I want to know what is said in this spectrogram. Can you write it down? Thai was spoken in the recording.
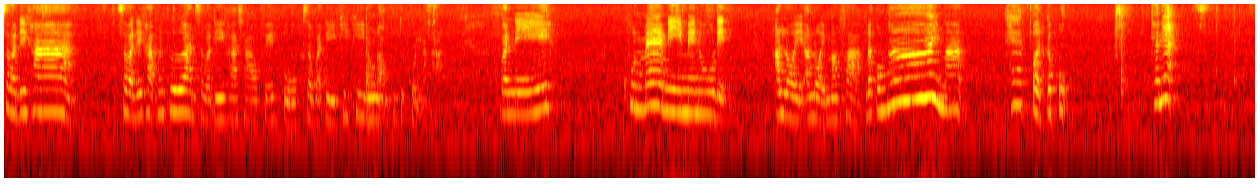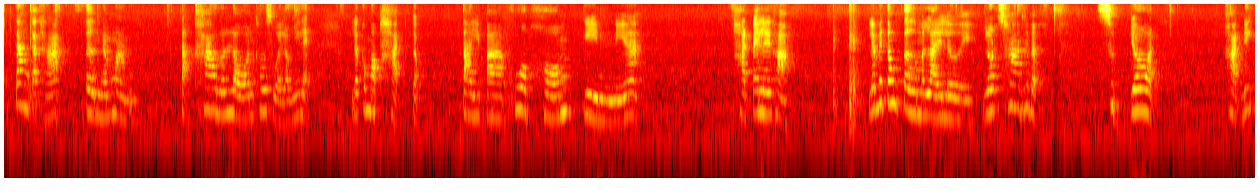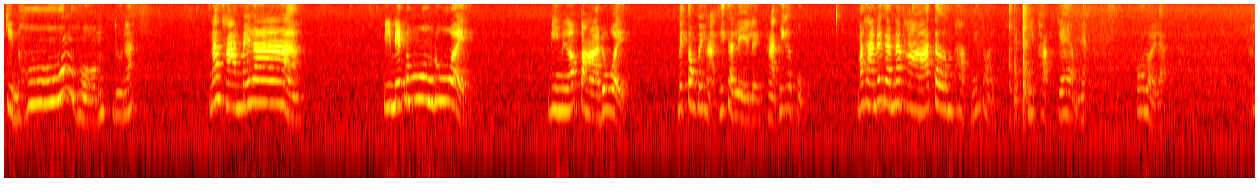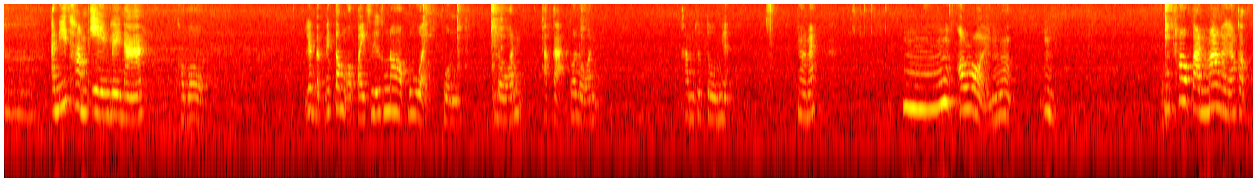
สวัสดีค่ะ สวัสดีค่ะเพื่อนๆ สวัสดีค่ะชาว Facebook สวัสดีพี่ๆน้องๆทุกๆคนนะคะ วันนี้คุณแม่มีเมนูเด็ดอร่อยอร่อยมาฝาก แล้วก็ง่ายมาก แค่เปิดกระปุก แค่เนี้ยตั้งกระทะเติมน้ำมัน ตักข้าวร้อนๆข้าวสวยเรานี่แหละ แล้วก็มาผัดกับไตปลาคั่วพร้อมกินเนี้ย ผัดไปเลยค่ะ แล้วไม่ต้องเติมอะไรเลย รสชาติที่แบบสุดยอด ผัดได้กลิ่นหอมหอมดูนะ น่าทานไหมล่ะ มีเม็ดมะม่วงด้วย มีเนื้อปลาด้วย ไม่ต้องไปหาที่ทะเลเลยหาที่กระปุก มาทานด้วยกันนะคะ เติมผักนิดหน่อย มีผักแก้มเนี่ยก็อร่อยแล้วอันนี้ทำเองเลยนะขอบอก แล้วแบบไม่ต้องออกไปซื้อข้างนอกด้วยฝนร้อนอากาศก็ร้อนคำโตๆเนี่ยเห็นไหมอืมอร่อยมากอืมมันเข้ากันมากเลยนะกับ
